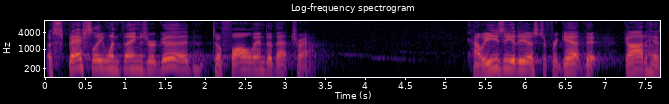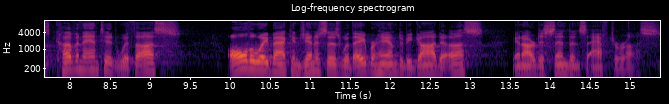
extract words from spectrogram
especially when things are good, to fall into that trap. How easy it is to forget that God has covenanted with us all the way back in Genesis with Abraham to be God to us and our descendants after us.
